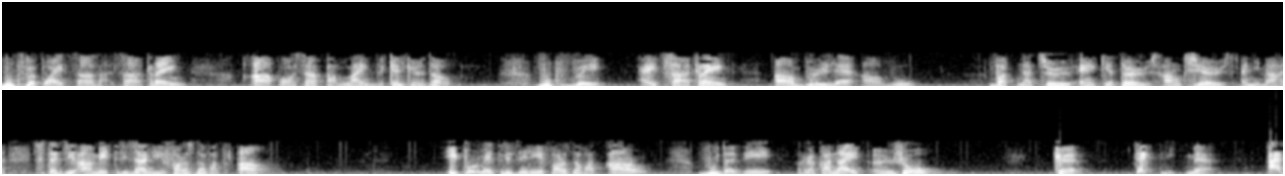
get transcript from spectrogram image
Vous ne pouvez pas être sans, sans crainte en passant par l'aide de quelqu'un d'autre. Vous pouvez être sans crainte en brûlant en vous votre nature inquiéteuse, anxieuse, animale, c'est-à-dire en maîtrisant les forces de votre âme. Et pour maîtriser les forces de votre âme, vous devez reconnaître un jour que techniquement, a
